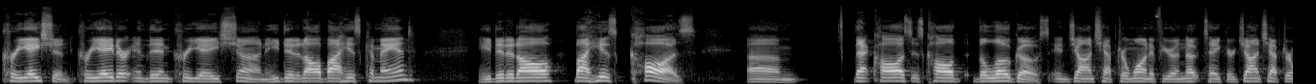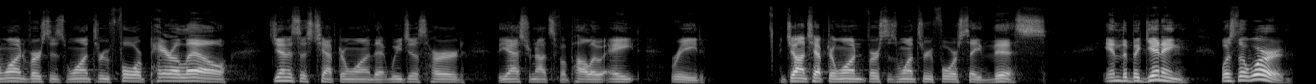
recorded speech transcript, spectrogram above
creation, creator, and then creation. He did it all by his command, he did it all by his cause. Um, that cause is called the Logos in John chapter 1, if you're a note taker. John chapter 1, verses 1 through 4 parallel Genesis chapter 1 that we just heard the astronauts of Apollo 8 read. John chapter 1, verses 1 through 4 say this In the beginning was the Word,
